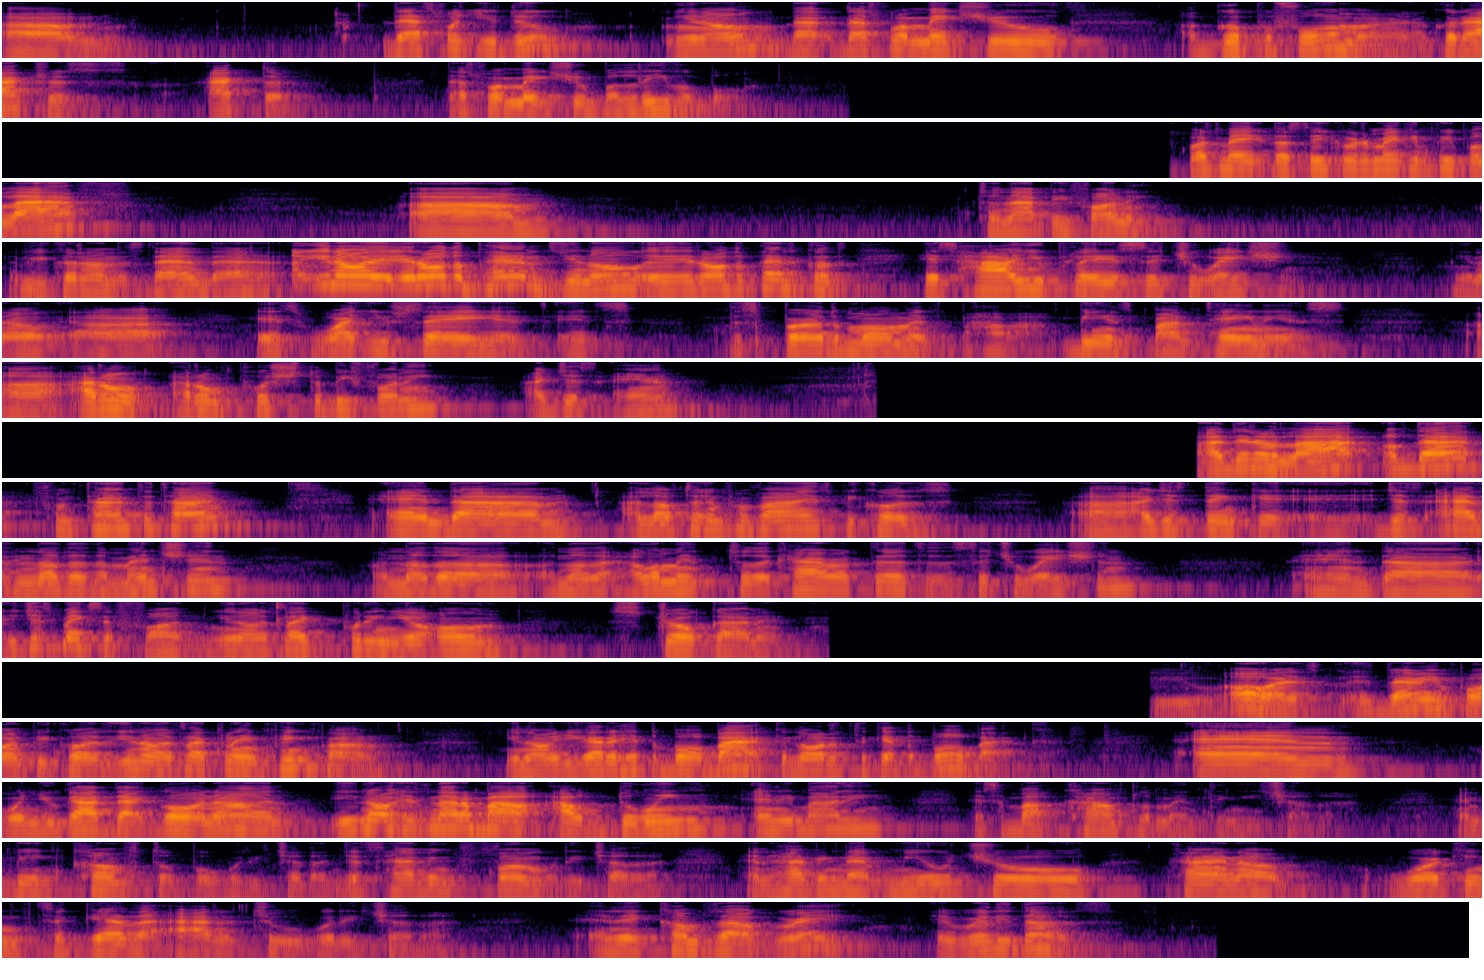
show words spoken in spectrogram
Um, that's what you do. You know, that that's what makes you a good performer, a good actress, actor. That's what makes you believable. What's make the secret of making people laugh? Um, to not be funny. If you could understand that. You know, it, it all depends, you know, it, it all depends because it's how you play a situation. You know, uh, it's what you say, it, it's the spur of the moment, being spontaneous. Uh, I don't, I don't push to be funny. I just am. I did a lot of that from time to time, and um, I love to improvise because uh, I just think it, it, just adds another dimension, another another element to the character, to the situation, and uh, it just makes it fun. You know, it's like putting your own stroke on it. Oh, it's, it's very important because, you know, it's like playing ping pong. You know, you got to hit the ball back in order to get the ball back. And when you got that going on, you know, it's not about outdoing anybody. It's about complementing each other and being comfortable with each other, and just having fun with each other and having that mutual kind of working together attitude with each other. And it comes out great. It really does.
